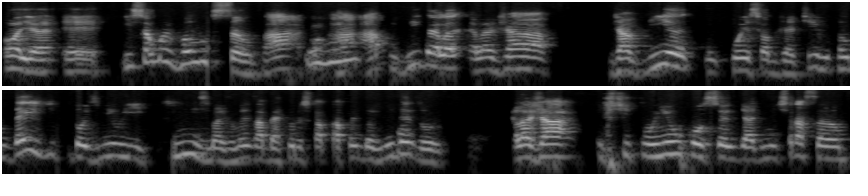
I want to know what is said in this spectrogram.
Olha, é, isso é uma evolução, tá? Uhum. A, a Pivida, ela, ela já, já vinha com esse objetivo, então, desde 2015, mais ou menos, a abertura de capital foi em 2018. Ela já instituiu um conselho de administração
